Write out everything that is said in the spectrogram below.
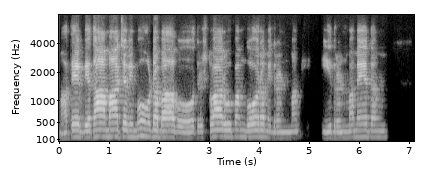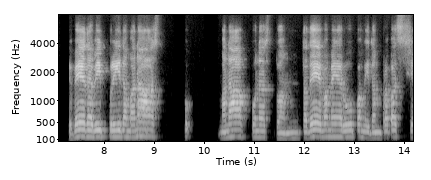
मा ते व्यथा मा च विमूढभावो, दृष्ट्वा रूपं घोरमिदृण्मम्। ईदृण्ममेदं विभेदविप्रीतमनास् मनाः पुनस्त्वं तदेव मे रूपमिदं प्रपश्य।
